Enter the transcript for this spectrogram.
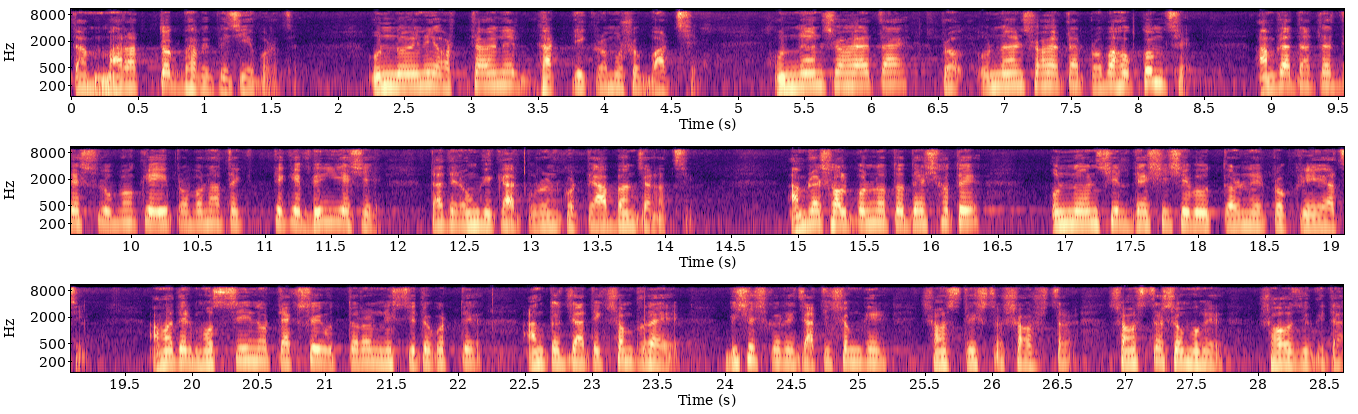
তা মারাত্মকভাবে পিছিয়ে পড়েছে। উন্নয়নে অর্থায়নের ঘাটতি ক্রমশ বাড়ছে। উন্নয়ন সহায়তায় উন্নয়ন সহায়তার প্রবাহ কমছে। আমরা দাতাদের সমূহকে এই প্রবণতা থেকে বেরিয়ে এসে তাদের অঙ্গীকার পূরণ করতে আহ্বান জানাচ্ছি। আমরা স্বল্পোন্নত দেশ হতে উন্নয়নশীল দেশ হিসেবে উত্তরণের প্রক্রিয়ায় আছি। আমাদের মসৃণ ও ট্যাক্সই উত্তরণ নিশ্চিত করতে আন্তর্জাতিক সম্প্রদায়ের, বিশেষ করে জাতিসংঘের সংশ্লিষ্ট সংস্থা সংস্থাসমূহের সহযোগিতা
